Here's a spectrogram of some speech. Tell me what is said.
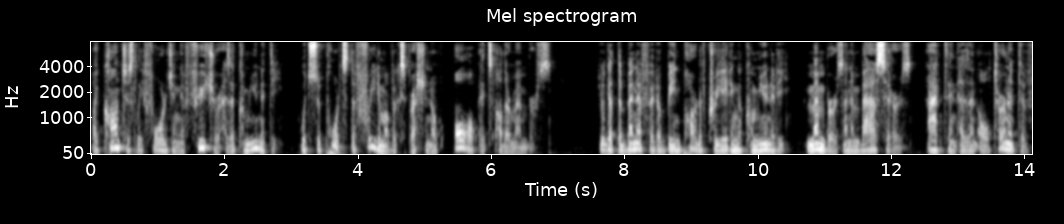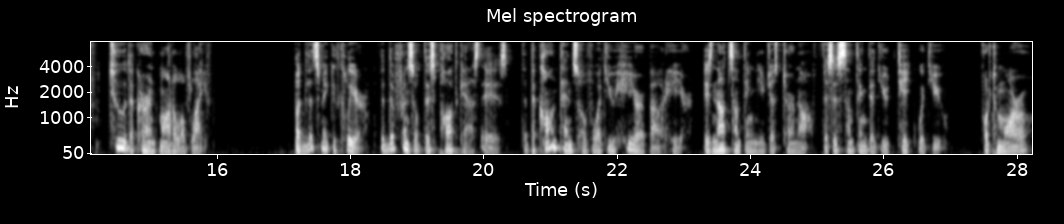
by consciously forging a future as a community which supports the freedom of expression of all its other members. You'll get the benefit of being part of creating a community, members and ambassadors acting as an alternative to the current model of life. But let's make it clear the difference of this podcast is that the contents of what you hear about here is not something you just turn off. This is something that you take with you for tomorrow,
